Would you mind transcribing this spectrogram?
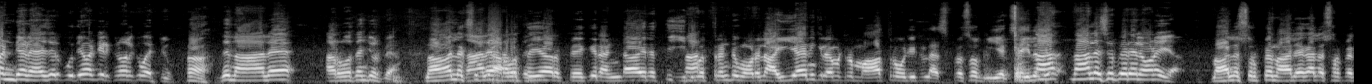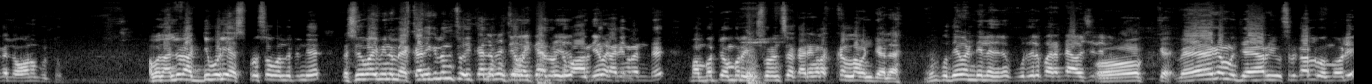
വണ്ടിയാണ്. ഏകദേശം പുതിയ വണ്ടി എടുക്കുന്നവർക്ക് പറ്റും. ഇത് നാല് അറുപത്തഞ്ച് റുപ്യ നാല് ലക്ഷത്തി അറുപത്തി അയ്യായിരം റുപ്യക്ക് രണ്ടായിരത്തി ഇരുപത്തിരണ്ട് മോഡൽ അയ്യായിരം കിലോമീറ്റർ മാത്രം ഓടിയിട്ടുള്ള എക്സ്പ്രസോ ബി എക്സ് ഐയിൽ നാല് ലക്ഷം റുപ്യ വരെ ലോൺ ചെയ്യാം. നാല് ലക്ഷം റുപ്യ നാലേകാൽ ലക്ഷം റുപ്യ ഒക്കെ ലോണും കിട്ടും. അപ്പൊ നല്ലൊരു അടിപൊളി എക്സ്പ്രസോ വന്നിട്ടുണ്ട്. റഷീദ് പിന്നെ വണ്ടി. കാര്യങ്ങളുണ്ട്. ബമ്പർ ടോമ്പർ ഇൻഷുറൻസ് കാര്യങ്ങളൊക്കെ ഉള്ള വണ്ടിയല്ലേ ഇതും പുതിയ വണ്ടിയല്ലേ? ഇതിന് കൂടുതൽ പറയേണ്ട ആവശ്യമില്ല. ഓക്കെ വേഗം ജെ ആർ യൂസർ കാർഡിൽ വന്നോളി.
